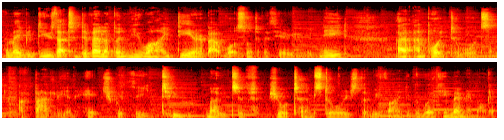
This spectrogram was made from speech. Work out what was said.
And maybe use that to develop a new idea about what sort of a theory you would need uh, and point towards something like Baddeley and Hitch with the two modes of short-term storage that we find in the working memory model.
